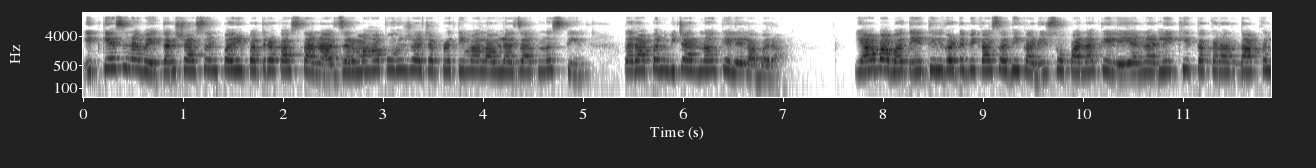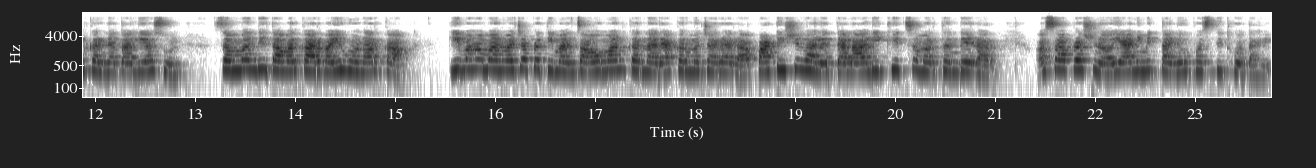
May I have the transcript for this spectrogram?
इतकेच नव्हे तर शासन परिपत्रक असताना जर महापुरुषाच्या प्रतिमा लावल्या जात नसतील तर आपण विचार न केलेला बरा. याबाबत येथील गटविकास अधिकारी सोपाना केले यांना लेखी तक्रार दाखल करण्यात आली असून संबंधितावर कारवाई होणार का? की महामानवाच्या प्रतिमांचा अवमान करणाऱ्या कर्मचाऱ्याला पाठीशी घालत त्याला अलिखित समर्थन देणार? असा प्रश्न या निमित्ताने उपस्थित होत आहे.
